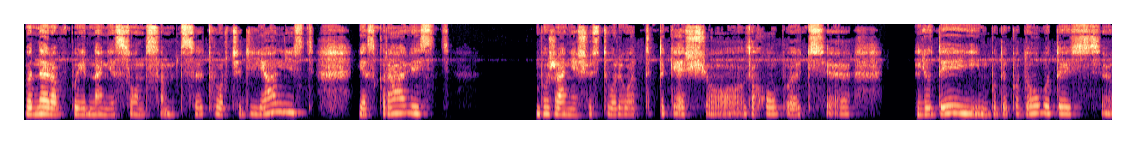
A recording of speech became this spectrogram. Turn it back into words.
Венера в поєднанні з Сонцем це творча діяльність, яскравість, бажання щось створювати таке, що захоплюють е, людей, їм буде подобатись, е,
